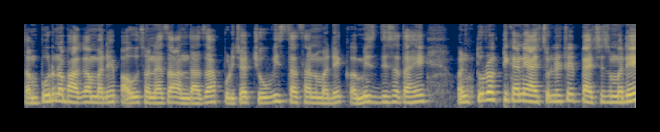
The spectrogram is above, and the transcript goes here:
संपूर्ण भागामध्ये पाऊस होण्याचा अंदाजा पुढच्या चोवीस तासांमध्ये कमीच दिसत आहे. पण तुरळक ठिकाणी आयसोलेटेड पॅचेसमध्ये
